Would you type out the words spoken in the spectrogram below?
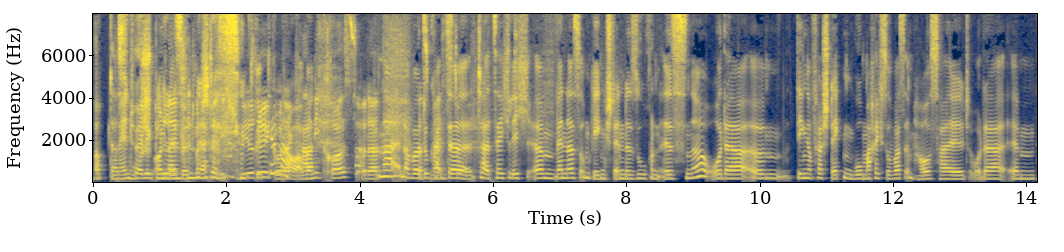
Ob das Suchspiele online sind, wahrscheinlich schwierig genau, oder Canicross oder Nein, aber du kannst ja tatsächlich, ähm, wenn das um Gegenstände suchen ist, ne, oder ähm, Dinge verstecken, wo mache ich sowas im Haushalt oder ähm,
